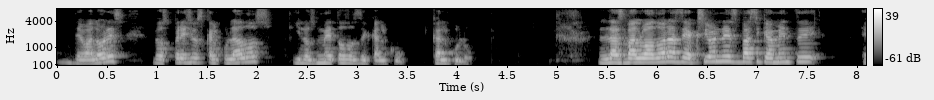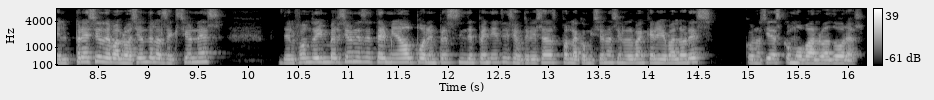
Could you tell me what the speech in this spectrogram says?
de Valores los precios calculados y los métodos de cálculo. Las valuadoras de acciones, básicamente el precio de evaluación de las acciones del fondo de inversión es determinado por empresas independientes y autorizadas por la Comisión Nacional Bancaria de Valores, conocidas como valuadoras.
